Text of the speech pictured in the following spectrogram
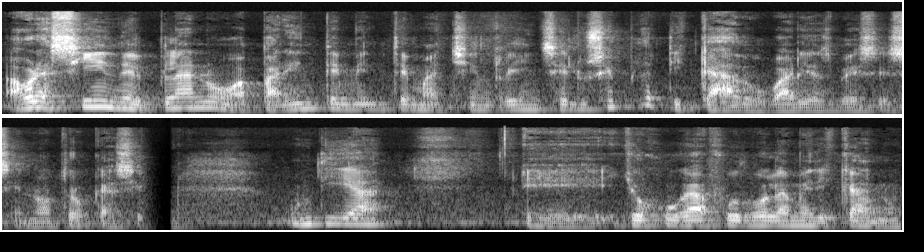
ahora sí en el plano aparentemente machinrín, se los he platicado varias veces en otra ocasión. Un día eh, yo jugaba fútbol americano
